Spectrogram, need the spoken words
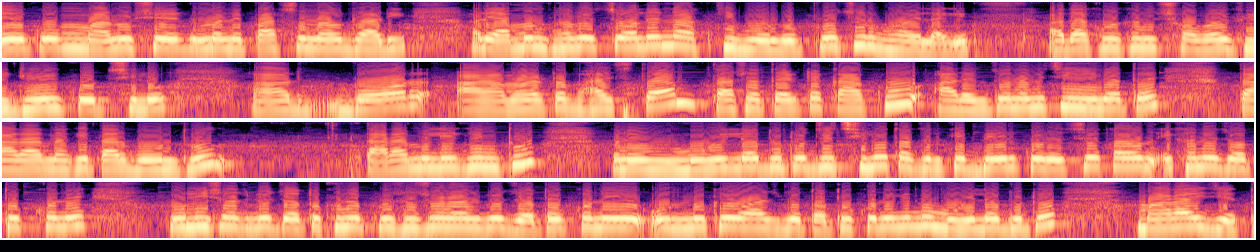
এরকম মানুষের মানে পার্সোনাল গাড়ি, আর এমনভাবে চলে না, কি বলব, প্রচুর ভয় লাগে। আর দেখো এখানে সবাই ভিডিওই করছিল। আর বর আর আমার একটা ভাইস্তা, তার সাথে একটা কাকু আর একজন আমি চিনি না তো, তারা নাকি তার বন্ধু। তারা মিলে কিন্তু মানে মহিলা দুটো যে ছিল তাদেরকে বের করেছে। কারণ এখানে যতক্ষণে পুলিশ আসবে, যতক্ষণে প্রশাসন আসবে, যতক্ষণে অন্য কেউ আসবে, ততক্ষণে কিন্তু মহিলা দুটো মারাই যেত।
